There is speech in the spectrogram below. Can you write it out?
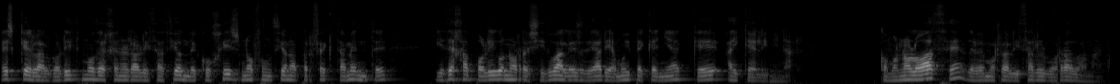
es que el algoritmo de generalización de QGIS no funciona perfectamente y deja polígonos residuales de área muy pequeña que hay que eliminar. Como no lo hace, debemos realizar el borrado a mano.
